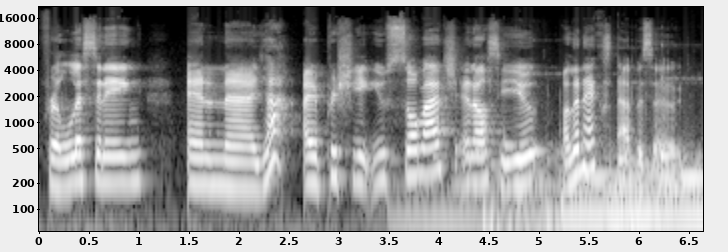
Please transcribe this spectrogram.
for listening. And uh, yeah, I appreciate you so much. And I'll see you on the next episode.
